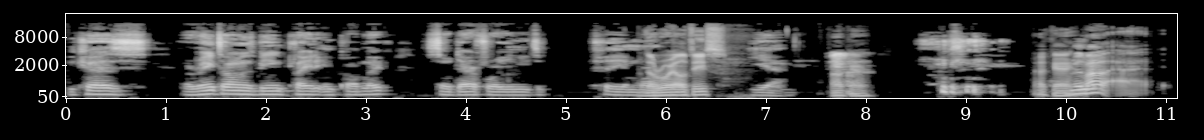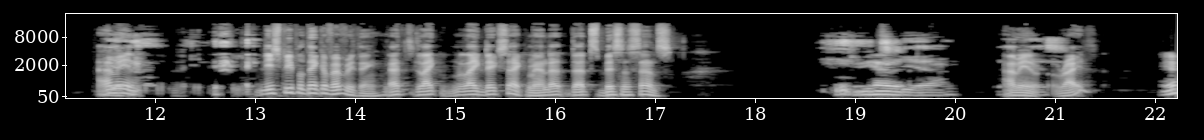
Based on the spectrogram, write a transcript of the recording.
Because a ringtone is being played in public, so therefore you need to pay a markup. The royalties? Yeah. Okay. Okay. Really? Well, I, I Yeah. mean, these people think of everything. That's like like Dick said, man. That that's business sense. You. Yeah. I mean, Yes. right? No.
